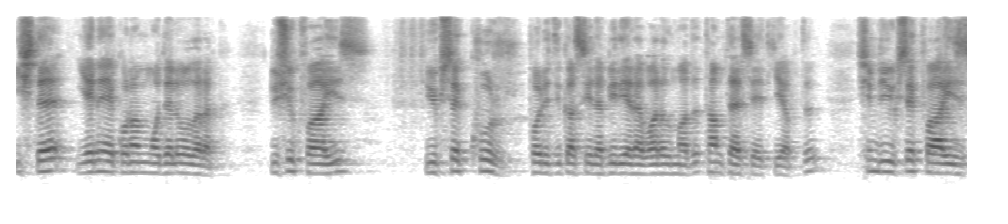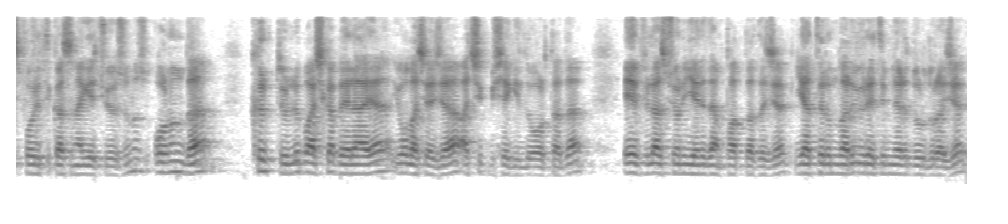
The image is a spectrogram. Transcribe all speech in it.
İşte yeni ekonomi modeli olarak düşük faiz, yüksek kur politikasıyla bir yere varılmadı. Tam tersi etki yaptı. Şimdi yüksek faiz politikasına geçiyorsunuz. Onun da 40 türlü başka belaya yol açacağı açık bir şekilde ortada. Enflasyonu yeniden patlatacak, yatırımları, üretimleri durduracak.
